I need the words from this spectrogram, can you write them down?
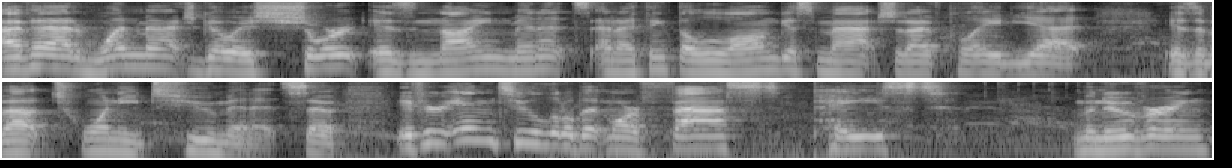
I've had one match go as short as nine minutes, and I think the longest match that I've played yet is about 22 minutes. So if you're into a little bit more fast-paced maneuvering,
